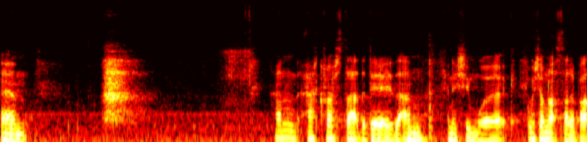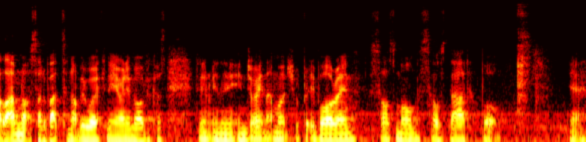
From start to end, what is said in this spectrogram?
Um, and I crossed that the day that I'm finishing work which I'm not sad about like I'm not sad about to not be working here anymore because didn't really enjoy it that much it was pretty boring so's mum so's dad but yeah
